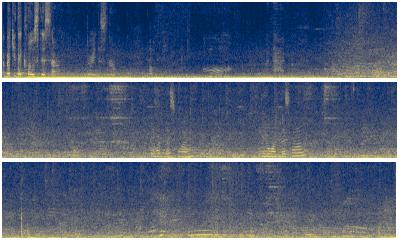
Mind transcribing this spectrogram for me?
I bet you they closed this out during the snow. Oh, look at that. But they have this one. Do you want this one?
